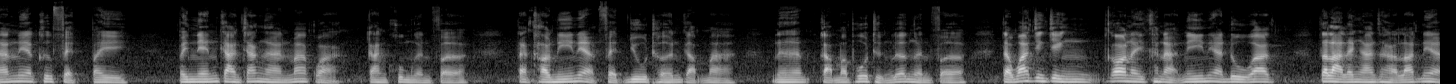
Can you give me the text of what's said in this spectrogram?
นั้นเนี่ยคือเฟดไปไปเน้นการจ้างงานมากกว่าการคุมเงินเฟ้อ แต่คราวนี้เนี่ยเฟดยูเทิร์นกลับมานะครับกลับมาพูดถึงเรื่องเงินเฟ้อแต่ว่าจริงๆ ก็ในขณะนี้เนี่ยดูว่าตลาดแรงงานสหรัฐเนี่ย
